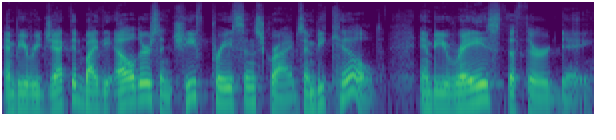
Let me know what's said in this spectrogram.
and be rejected by the elders and chief priests and scribes, and be killed, and be raised the third day.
